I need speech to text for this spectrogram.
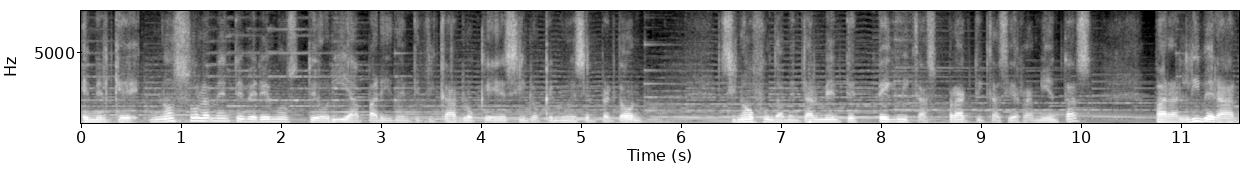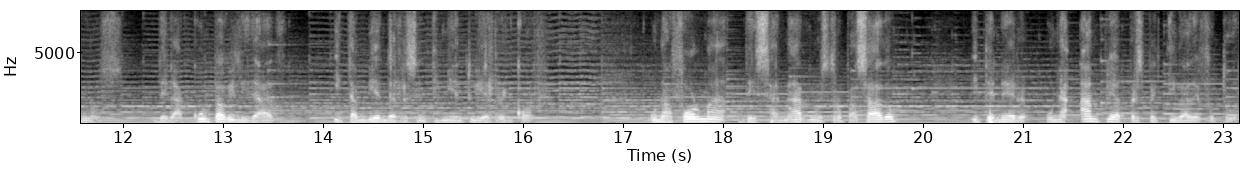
en el que no solamente veremos teoría para identificar lo que es y lo que no es el perdón, sino fundamentalmente técnicas, prácticas y herramientas para liberarnos de la culpabilidad y también del resentimiento y el rencor. Una forma de sanar nuestro pasado y tener una amplia perspectiva de futuro.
